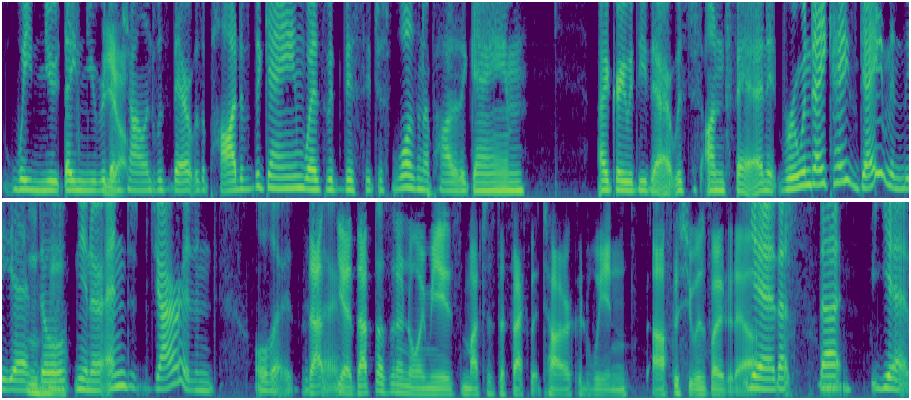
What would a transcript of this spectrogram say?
we knew they knew Redemption Yeah. Island was there. It was a part of the game. Whereas with this, it just wasn't a part of the game. I agree with you there. It was just unfair, and it ruined AK's game in the end, or mm-hmm. you know, and Jarrad and all those. That so. yeah, that doesn't annoy me as much as the fact that Tara could win after she was voted out. Yeah, that's that. Yeah,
